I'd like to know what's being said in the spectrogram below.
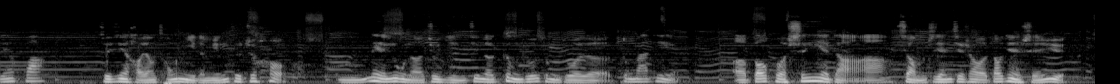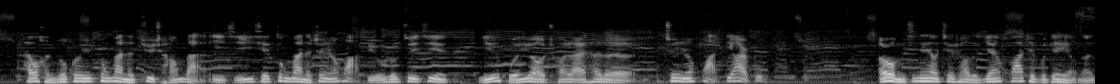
《烟花》。最近好像从你的名字之后，嗯，内陆呢就引进了更多更多的动画电影，呃，包括深夜档啊，像我们之前介绍的《刀剑神域》，还有很多关于动漫的剧场版，以及一些动漫的真人化，比如说最近《银魂》又要传来它的真人化第二部。而我们今天要介绍的《烟花》这部电影呢，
